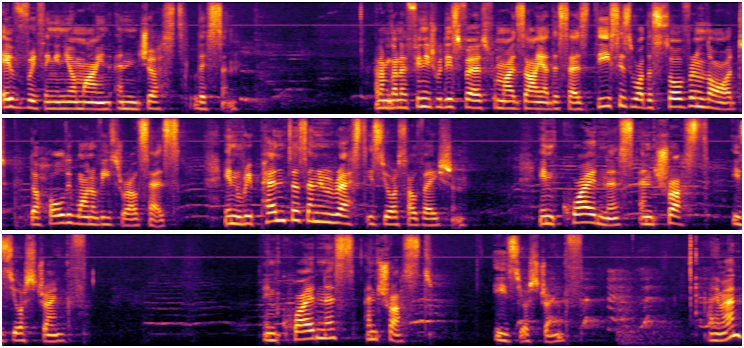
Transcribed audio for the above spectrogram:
everything in your mind and just listen. And I'm going to finish with this verse from Isaiah that says, This is what the sovereign Lord, the Holy One of Israel, says In repentance and in rest is your salvation, in quietness and trust is your strength. In quietness and trust is your strength. Amen.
